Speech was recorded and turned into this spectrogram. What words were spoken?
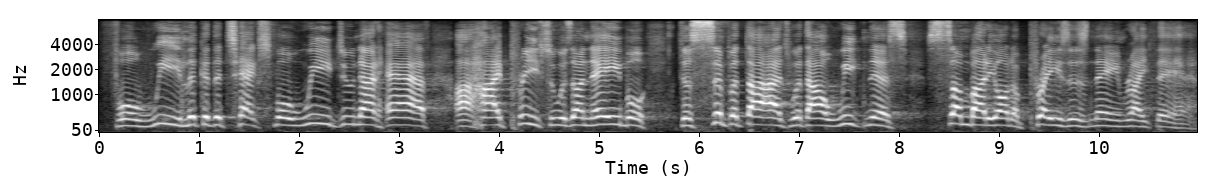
For we, look at the text, for we do not have a high priest who is unable to sympathize with our weakness. Somebody ought to praise his name right there.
